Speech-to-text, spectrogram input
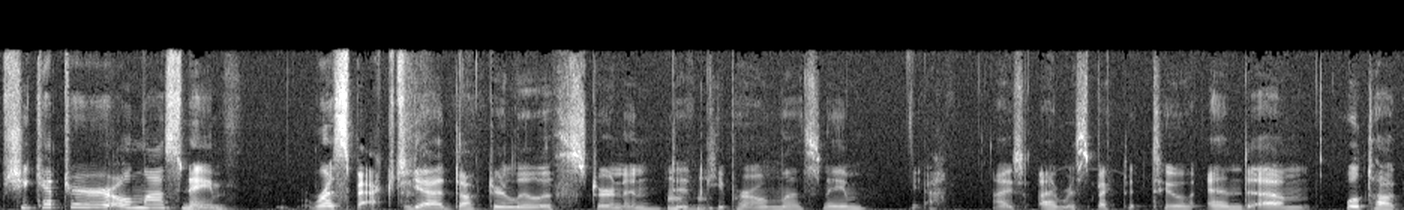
she kept her own last name. Respect. Yeah, Dr. Lilith Sternin did mm-hmm. keep her own last name. Yeah. I, I respect it too. And um, we'll talk,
